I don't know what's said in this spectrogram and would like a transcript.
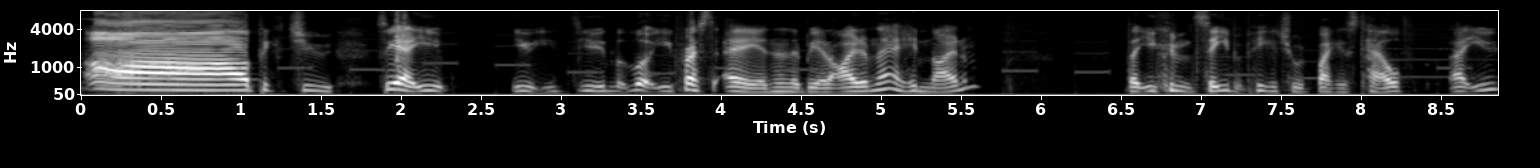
Oh, Pikachu. So yeah, you you, you, look, you press A, and then there'd be an item there, a hidden item that you couldn't see, but Pikachu would wag his tail at you.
